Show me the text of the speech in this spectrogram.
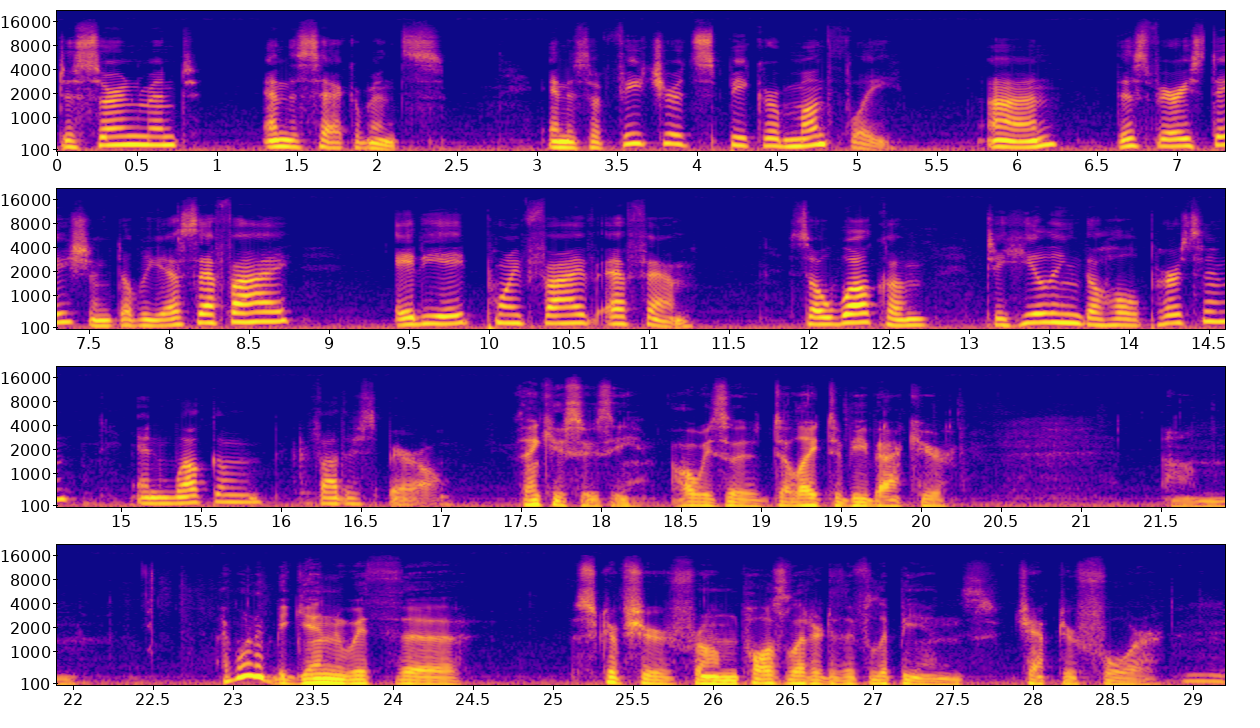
discernment, and the sacraments, and is a featured speaker monthly on this very station, WSFI 88.5 FM. So, welcome to Healing the Whole Person, and welcome, Father Sparrow. Thank you, Susie. Always a delight to be back here. Um, I want to begin with the scripture from Paul's letter to the Philippians, chapter 4. Mm.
